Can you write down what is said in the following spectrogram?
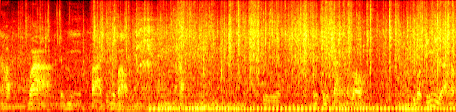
นะครับ ว่าจะมีปลาจริงหรือเปล่านะครับคือนี่คือการทดลองดูว่าทิ้งเหยื่อครับ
